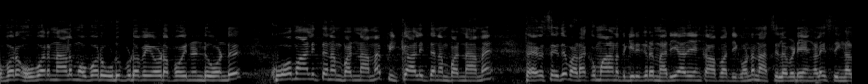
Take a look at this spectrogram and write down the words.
ஒவ்வொரு ஒவ்வொரு நாளும் ஒவ்வொரு உடுப்புடவையோட போய் நின்று கொண்டு கோமாளித்தனம் பண்ணாமல் பிக்காளித்தனம் பண்ணாமல் தயவு செய்து வடக்கு மாநிலத்துக்கு இருக்கிற மரியாதையும் காப்பாற்றி கொண்டு நான் சில விடயங்களை சிங்கள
